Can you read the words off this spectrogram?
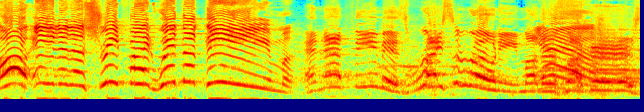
Oh, into the street fight with a theme! And that theme is Rice-A-Roni, motherfuckers!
